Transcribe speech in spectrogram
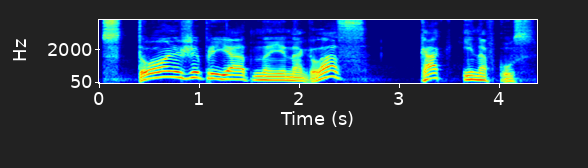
столь же приятные на глаз, как и на вкус».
